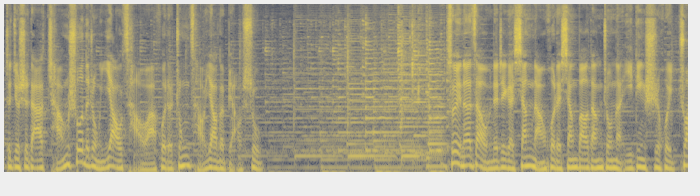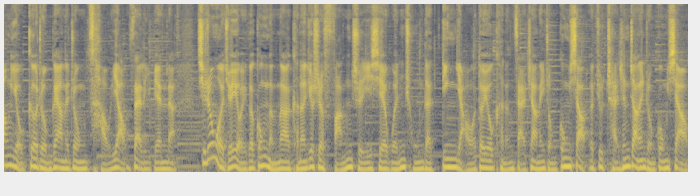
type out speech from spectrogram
这就是大家常说的这种药草啊，或者中草药的表述。所以呢，在我们的这个香囊或者香包当中呢，一定是会装有各种各样的这种草药在里边的。其中，我觉得有一个功能呢，可能就是防止一些蚊虫的叮咬，都有可能在这样的一种功效，就产生这样的一种功效。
